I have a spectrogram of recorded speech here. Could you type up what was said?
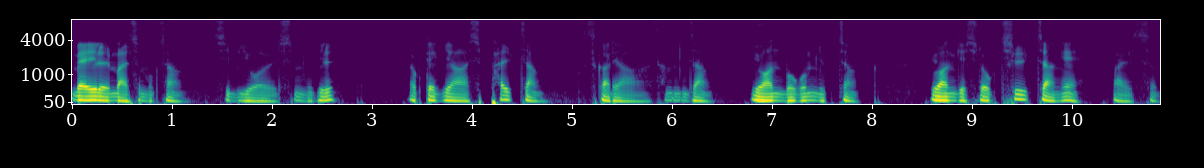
매일 말씀 묵상 12월 16일 역대기야 18장 스가랴 3장 요한복음 6장 요한계시록 7장의 말씀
